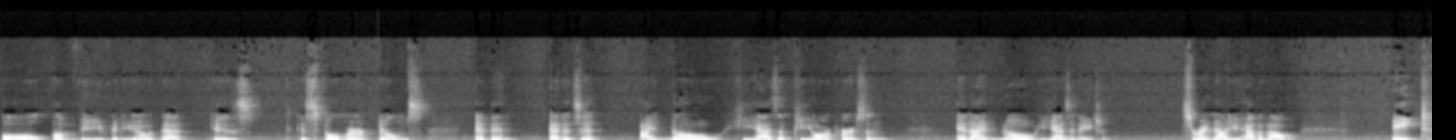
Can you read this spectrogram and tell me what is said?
all of the video that his his filmer films and then edits it. I know he has a PR person and I know he has an agent. So right now you have about 8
